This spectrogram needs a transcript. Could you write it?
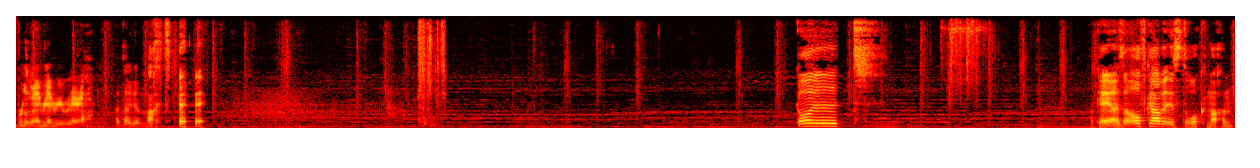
Blablabla. Hat er gemacht. Gold. Okay, also Aufgabe ist Druck machen.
